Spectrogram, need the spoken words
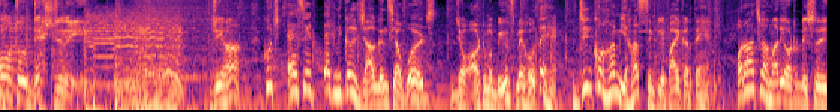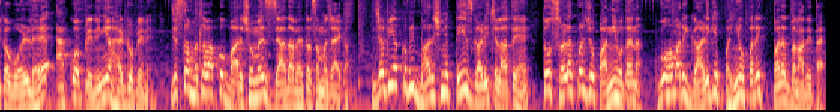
ऑटो डिक्शनरी. जी हाँ कुछ ऐसे टेक्निकल जागन्स या वर्ड्स जो ऑटोमोबाइल्स में होते हैं जिनको हम यहाँ सिंप्लीफाई करते हैं और आज का हमारी ऑटो डिक्शनरी का वर्ल्ड है एक्वा प्लेनिंग या हाइड्रोप्लेनिंग जिसका मतलब आपको बारिशों में ज़्यादा बेहतर समझ आएगा। जब भी आप कभी बारिश में तेज गाड़ी चलाते हैं तो सड़क पर जो पानी होता है ना, वो हमारी गाड़ी के पहियों पर एक परत बना देता है,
